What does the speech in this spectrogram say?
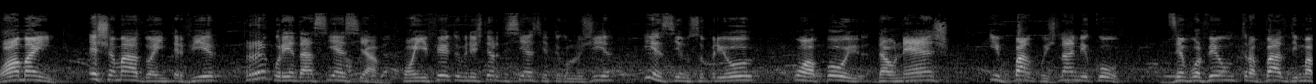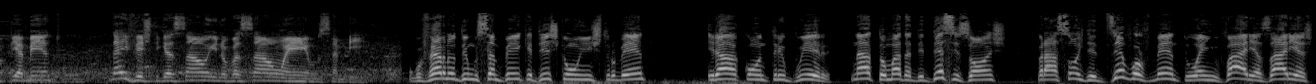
o homem é chamado a intervir recorrendo à ciência. Com efeito, o Ministério de Ciência e Tecnologia e Ensino Superior, com apoio da Unesco e Banco Islâmico, desenvolveu um trabalho de mapeamento da investigação e inovação em Moçambique. O governo de Moçambique diz que um instrumento irá contribuir na tomada de decisões para ações de desenvolvimento em várias áreas,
